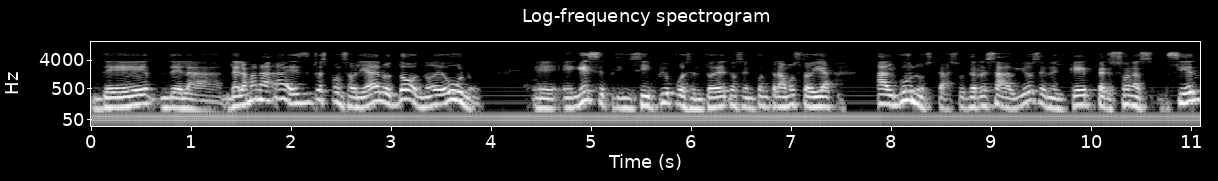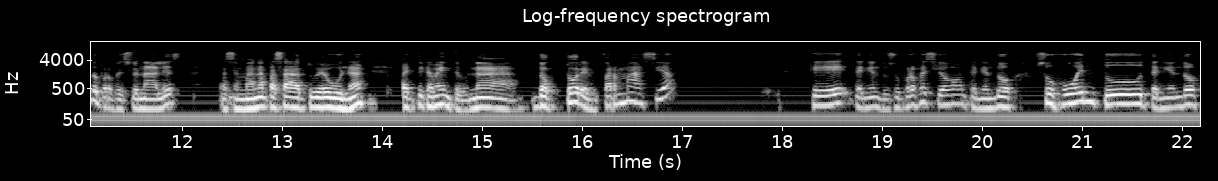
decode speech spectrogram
de, de, la, de la manada es responsabilidad de los dos, no de uno. Eh, en ese principio, pues entonces nos encontramos todavía algunos casos de resabios en el que personas siendo profesionales, la semana pasada tuve una, prácticamente una doctora en farmacia, que teniendo su profesión, teniendo su juventud, teniendo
